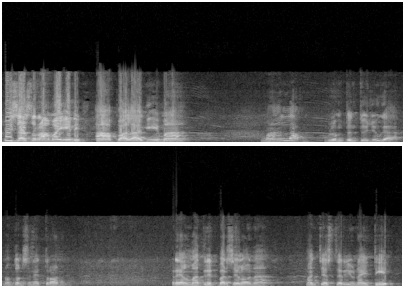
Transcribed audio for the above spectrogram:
bisa seramai ini apalagi ma malam belum tentu juga nonton sinetron Real Madrid Barcelona Manchester United.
